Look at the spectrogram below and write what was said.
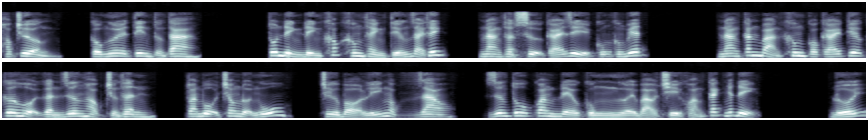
Học trưởng, cầu ngươi tin tưởng ta. Tôn Đình Đình khóc không thành tiếng giải thích, nàng thật sự cái gì cũng không biết. Nàng căn bản không có cái kia cơ hội gần Dương học trưởng thân, toàn bộ trong đội ngũ, trừ bỏ Lý Ngọc Giao, Dương Tu Quang đều cùng người bảo trì khoảng cách nhất định. Đối.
